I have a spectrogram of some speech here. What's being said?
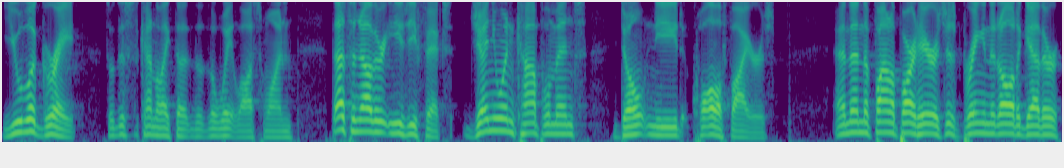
You look great. So, this is kind of like the, the, the weight loss one. That's another easy fix. Genuine compliments don't need qualifiers. And then the final part here is just bringing it all together.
